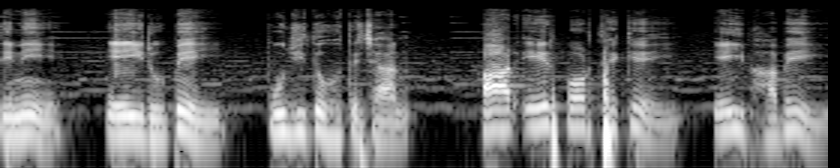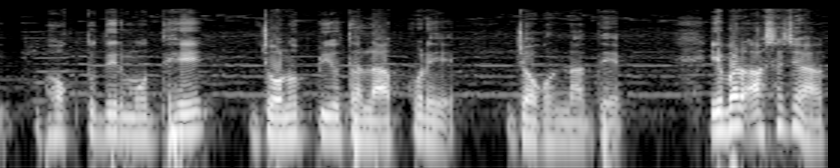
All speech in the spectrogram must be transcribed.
তিনি এই রূপেই পূজিত হতে চান। আর এরপর থেকেই এইভাবেই ভক্তদের মধ্যে জনপ্রিয়তা লাভ করে জগন্নাথ দেব। এবার আসা যাক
